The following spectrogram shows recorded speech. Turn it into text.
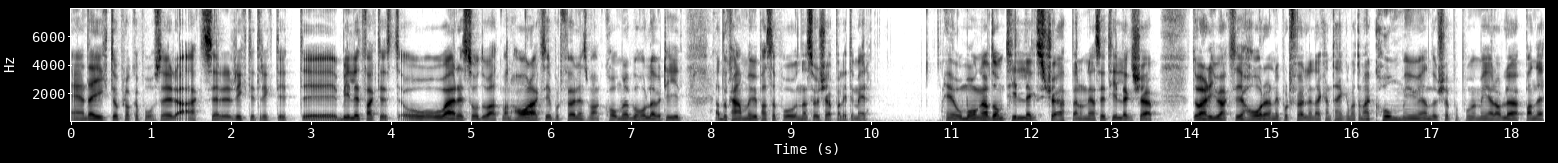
Eh, där gick det att plocka på sig aktier riktigt, riktigt eh, billigt faktiskt. Och är det så då att man har aktier i portföljen som man kommer att behålla över tid, ja då kan man ju passa på att unna sig att köpa lite mer. Eh, och många av de tilläggsköpen, och när jag säger tilläggsköp, då är det ju aktier jag har redan i portföljen där jag kan tänka mig att de här kommer ju ändå köpa på mig mer av löpande.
